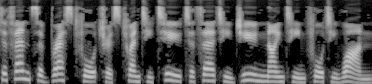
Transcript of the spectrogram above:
Defense of Brest Fortress 22 to 30 June 1941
